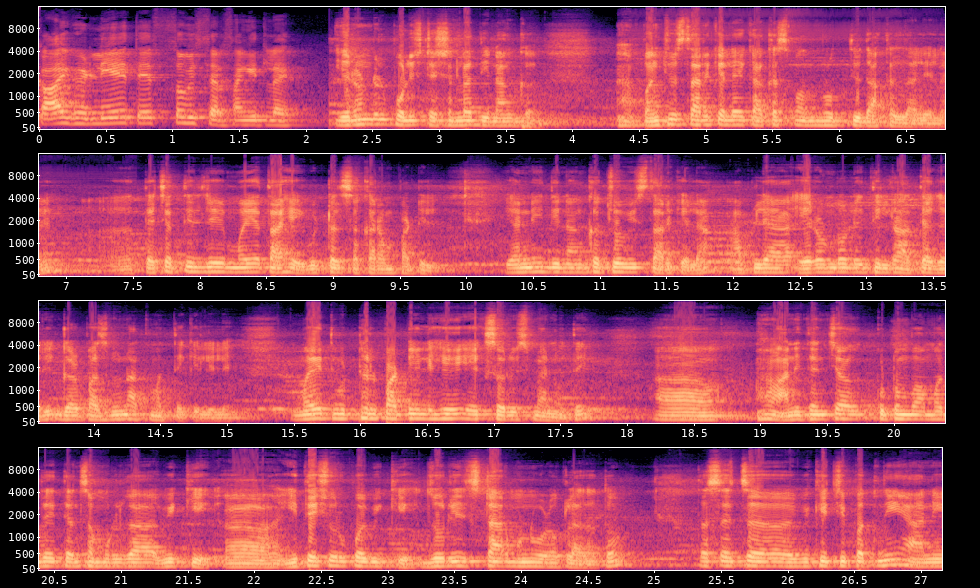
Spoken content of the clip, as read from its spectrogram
काय घडली आहे ते सविस्तर सांगितलं आहे एरंडोल पोलीस स्टेशनला दिनांक पंचवीस तारखेला एक अकस्मात मृत्यू दाखल झालेला आहे. त्याच्यातील जे मयत आहे विठ्ठल सखाराम पाटील यांनी दिनांक चोवीस तारखेला आपल्या एरंडोल येथील राहत्या घरी गळपास घेऊन आत्महत्या केलेली आहे. मयत विठ्ठल पाटील हे एक सर्व्हिसमॅन होते. हां आणि त्यांच्या कुटुंबामध्ये त्यांचा मुलगा विकी हितेश उर्फ विकी जो रील स्टार म्हणून ओळखला जातो. तसेच विकीची पत्नी आणि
